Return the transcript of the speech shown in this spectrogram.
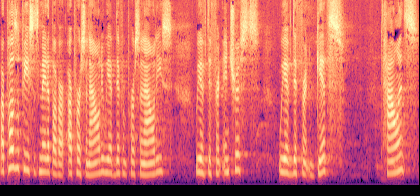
Our puzzle piece is made up of our, our personality. We have different personalities, we have different interests, we have different gifts, talents.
